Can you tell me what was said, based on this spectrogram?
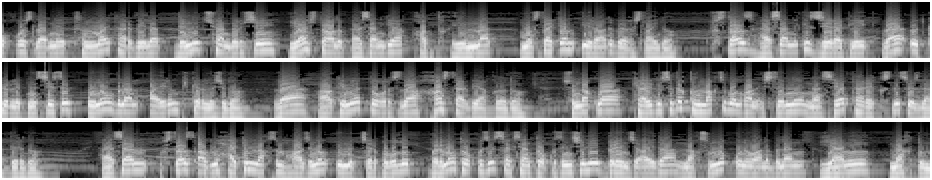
o'quvchilarni tinmay tarbiyalab, dinni tushundirishi yosh talib Hasanga qattiq himmat, mustahkam iroda bag'ishlaydi. Ustoz hasanniki ziyraklik va o'tkirlikni sezib uning bilan ayrim fikrlashidi va hokimiyat to'g'risida xos tarbiya qiladi. Shundoqla kelgusida qilmoqchi bo'lgan ishlarini nasihat tariqasida so'zlab berdi hasan ustoz abdul hakim maqsum hojining umid chirqi bo'lib 1989 yili 1 oyda maqsumlik unvoni bilan ya'ni maxdum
